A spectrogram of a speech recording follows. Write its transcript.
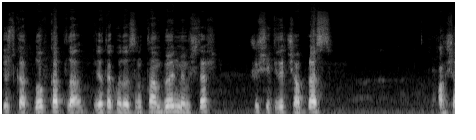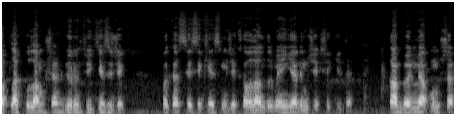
Üst kat loft katla yatak odasını tam bölmemişler. Şu şekilde çapraz ahşaplar kullanmışlar. Görüntüyü kesecek. Fakat sesi kesmeyecek, havalandırma engellemeyecek şekilde tam bölme yapmamışlar.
